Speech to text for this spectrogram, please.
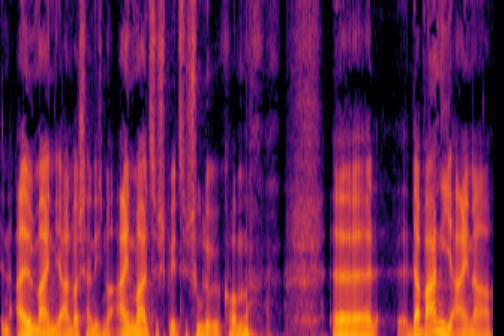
in all meinen Jahren wahrscheinlich nur einmal zu spät zur Schule gekommen. Äh, da war nie einer.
